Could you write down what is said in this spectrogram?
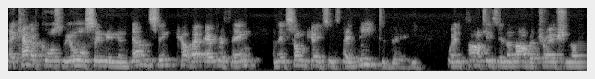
They can, of course, be all singing and dancing, cover everything, and in some cases they need to be when parties in an arbitration are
